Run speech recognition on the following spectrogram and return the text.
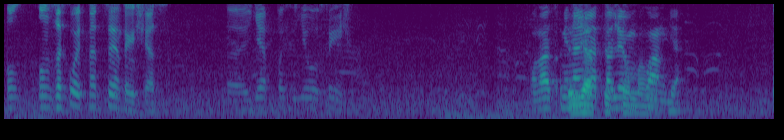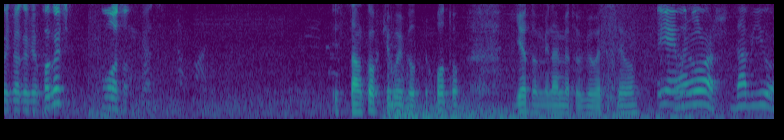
Он, он заходит на центр сейчас. Я по- его встречу. У нас Я миномет на левом фланге. Погодь, погодь, погодь. Вот он, ребят. Из станковки выбил пехоту. Еду миномет выбивать слева. Ну, Я его Хорош, добью.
